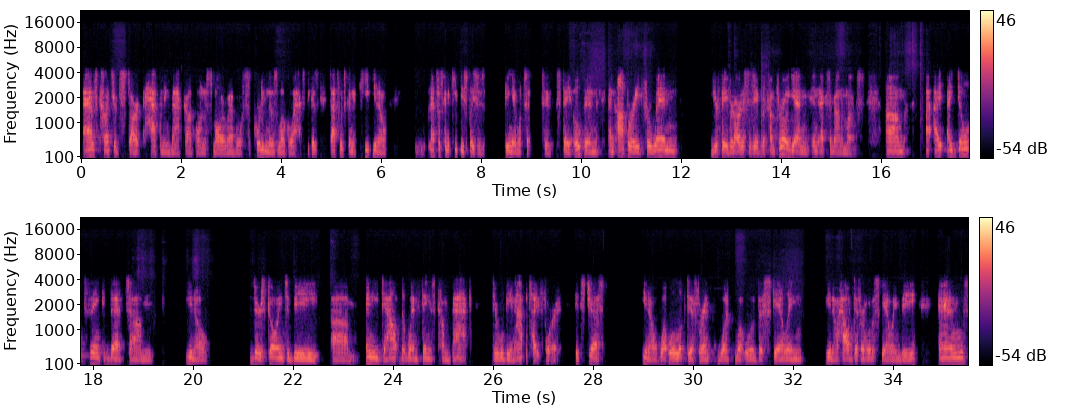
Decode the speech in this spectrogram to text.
as concerts start happening back up on a smaller level, supporting those local acts, because that's what's going to keep, you know, that's what's going to keep these places being able to, to stay open and operate for when your favorite artist is able to come through again in X amount of months. Um, I, I don't think that um, you know, there's going to be um, any doubt that when things come back, there will be an appetite for it. It's just, you know, what will look different? What what will the scaling, you know, how different will the scaling be? And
